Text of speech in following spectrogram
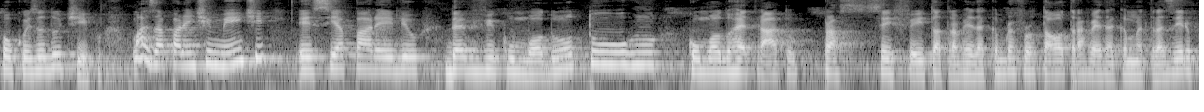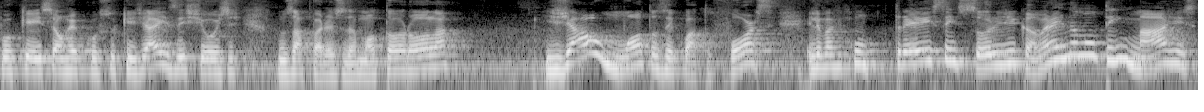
ou coisa do tipo. Mas aparentemente esse aparelho deve vir com modo noturno, com modo retrato para ser feito através da câmera frontal, através da câmera traseira, porque isso é um recurso que já existe hoje nos aparelhos da Motorola já o Moto Z4 Force, ele vai vir com três sensores de câmera. Ainda não tem imagens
